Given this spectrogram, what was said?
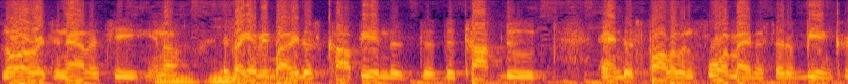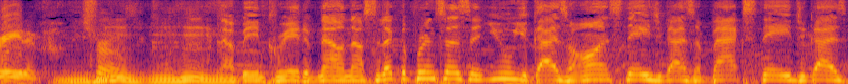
no originality. You know, mm-hmm. it's like everybody just copying the, the the top dude and just following format instead of being creative. Mm-hmm. True. hmm Now being creative. Now, now select the princess and you. You guys are on stage. You guys are backstage. You guys,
